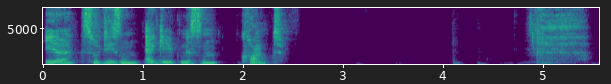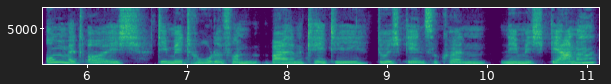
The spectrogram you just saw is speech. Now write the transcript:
ihr zu diesen Ergebnissen kommt. Um mit euch die Methode von Byron Katie durchgehen zu können, nehme ich gerne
